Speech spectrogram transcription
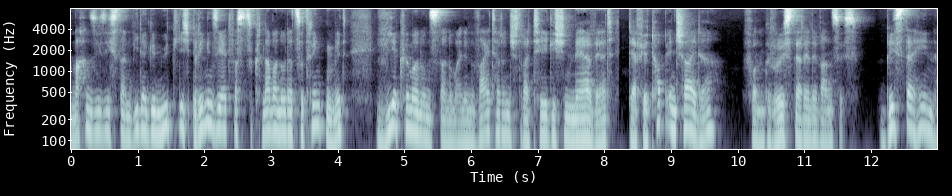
Machen Sie sich's dann wieder gemütlich, bringen Sie etwas zu knabbern oder zu trinken mit. Wir kümmern uns dann um einen weiteren strategischen Mehrwert, der für Top-Entscheider von größter Relevanz ist. Bis dahin,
